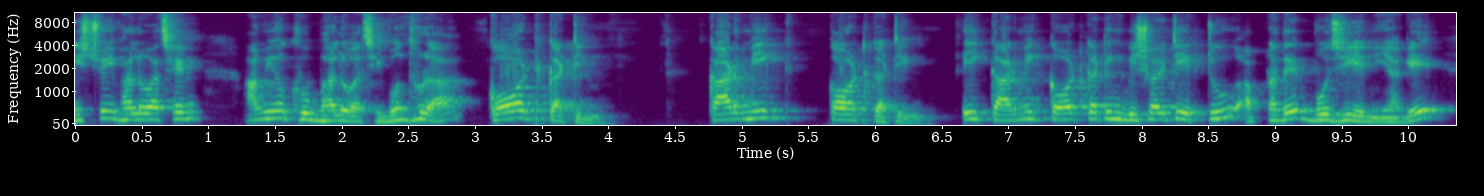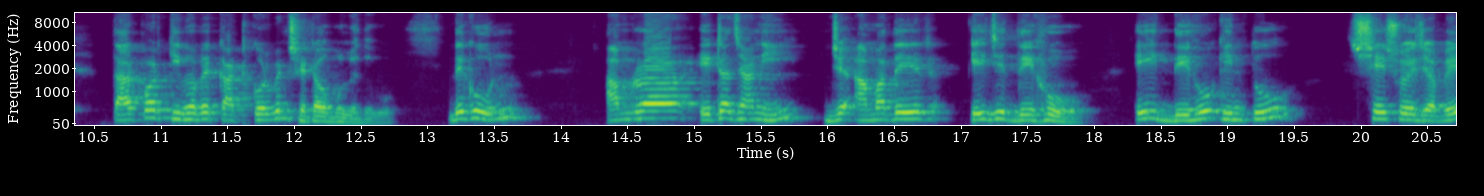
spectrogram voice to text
নিশ্চয়ই ভালো আছেন, আমিও খুব ভালো আছি। বন্ধুরা cord cutting, karmic cord cutting. এই কার্মিক কর্ড কাটিং বিষয়টি একটু আপনাদের বুঝিয়ে নিই আগে, তারপর কীভাবে কাট করবেন সেটাও বলে দেব। দেখুন, আমরা এটা জানি যে আমাদের এই যে দেহ, এই দেহ কিন্তু শেষ হয়ে যাবে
